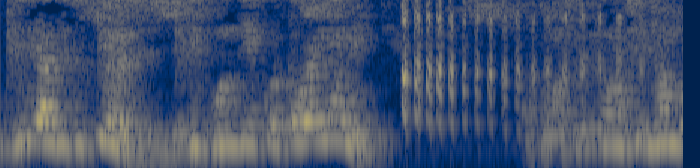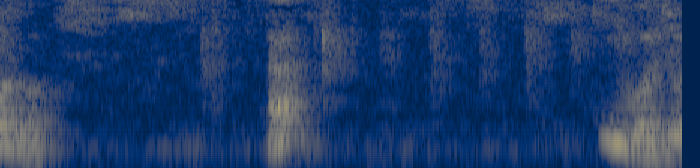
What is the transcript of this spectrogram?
দিদি আজ তো কি হয়েছে? দিদি ফোন দিয়ে করতে পারি না আমি? তোমার সাথে কি আমার সেই সম্পর্ক। হ্যাঁ? কি বলছো?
